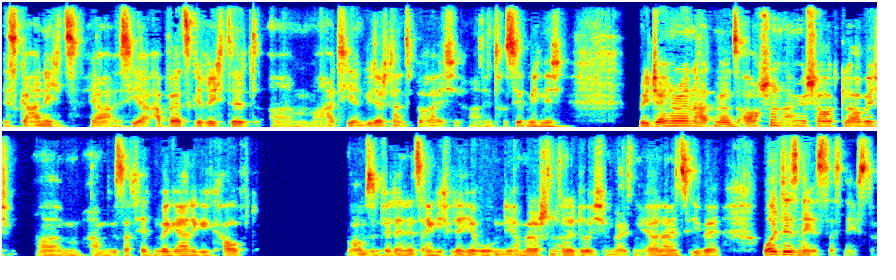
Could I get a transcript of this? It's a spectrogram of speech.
ist gar nichts, ja, ist hier abwärts gerichtet, ähm, hat hier einen Widerstandsbereich, äh, interessiert mich nicht. Regeneron hatten wir uns auch schon angeschaut, glaube ich, ähm, haben gesagt, hätten wir gerne gekauft. Warum sind wir denn jetzt eigentlich wieder hier oben? Die haben wir doch schon alle durch. American Airlines, eBay. Walt Disney ist das nächste.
